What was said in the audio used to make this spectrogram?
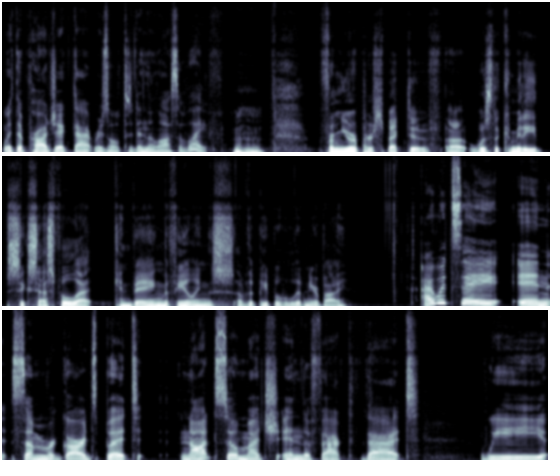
with a project that resulted in the loss of life. Mm-hmm. From your perspective, uh, was the committee successful at conveying the feelings of the people who live nearby? I would say in some regards, but not so much in the fact that we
